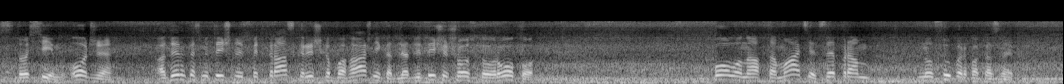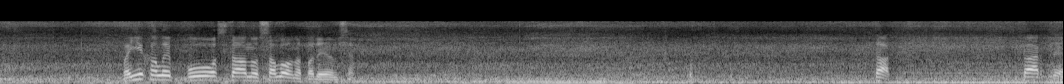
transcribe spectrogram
107. Отже, один косметичний підкрас, кришка багажника для 2006 року. Поло на автоматі це прям ну, супер показник. Поїхали по стану салону, подивимося. Так. Карти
